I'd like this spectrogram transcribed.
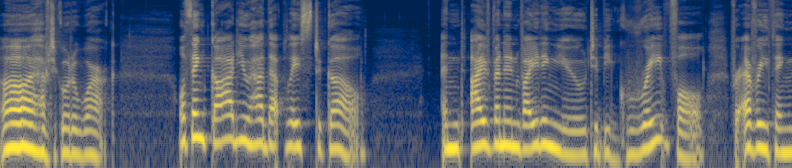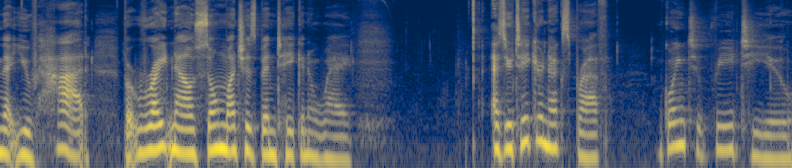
Oh, I have to go to work. Well, thank God you had that place to go. And I've been inviting you to be grateful for everything that you've had, but right now so much has been taken away. As you take your next breath, I'm going to read to you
